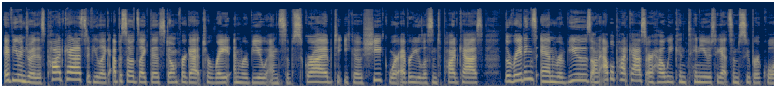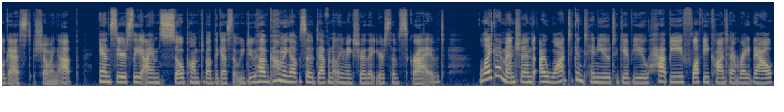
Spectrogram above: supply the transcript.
If you enjoy this podcast, if you like episodes like this, don't forget to rate and review and subscribe to Eco Chic wherever you listen to podcasts. The ratings and reviews on Apple Podcasts are how we continue to get some super cool guests showing up. And seriously, I am so pumped about the guests that we do have coming up, so definitely make sure that you're subscribed. Like I mentioned, I want to continue to give you happy, fluffy content right now,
